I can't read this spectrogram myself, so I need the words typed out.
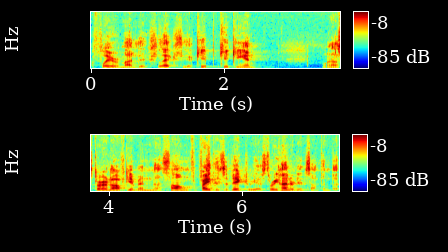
a flare of my dyslexia kick, kick in when I started off giving the song for Faith is a Victory. I was 300 and something, but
